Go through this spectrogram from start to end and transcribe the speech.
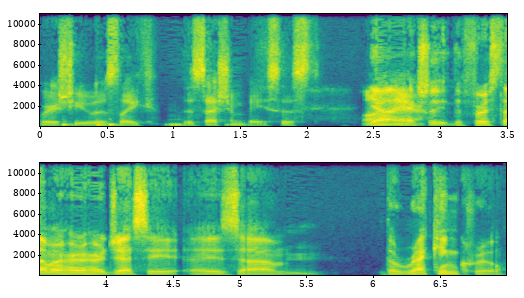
where she was like the session bassist. yeah I there. actually the first time i heard her jesse is um Hmm. the wrecking crew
